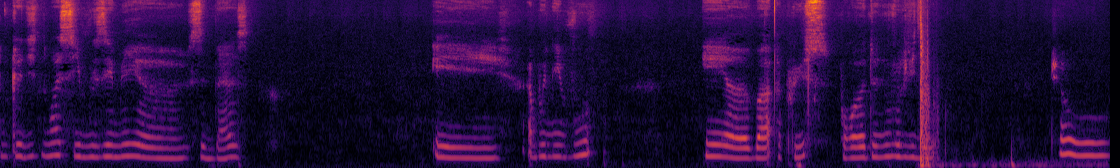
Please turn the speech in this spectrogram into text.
Donc euh, dites-moi si vous aimez euh, cette base. Et abonnez-vous. Et euh, bah à plus pour de nouvelles vidéos. Ciao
